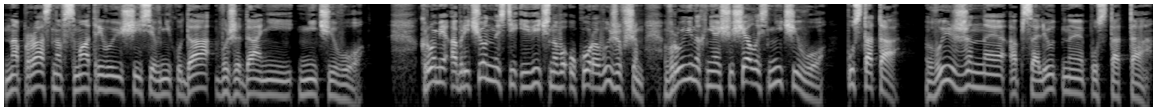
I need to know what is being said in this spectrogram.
напрасно всматривающийся в никуда в ожидании ничего. Кроме обреченности и вечного укора выжившим, в руинах не ощущалось ничего. Пустота — выжженная абсолютная пустота.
